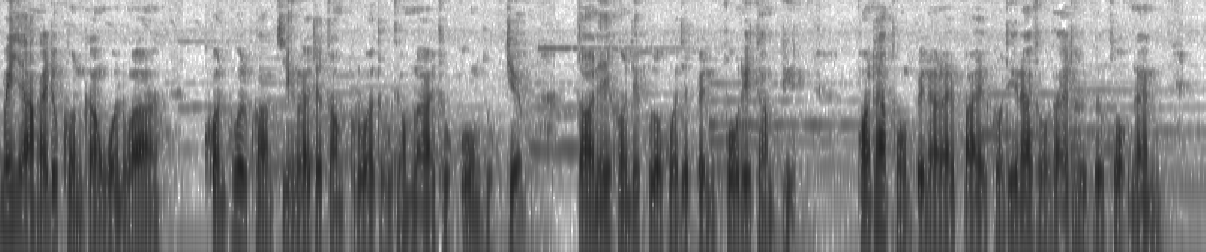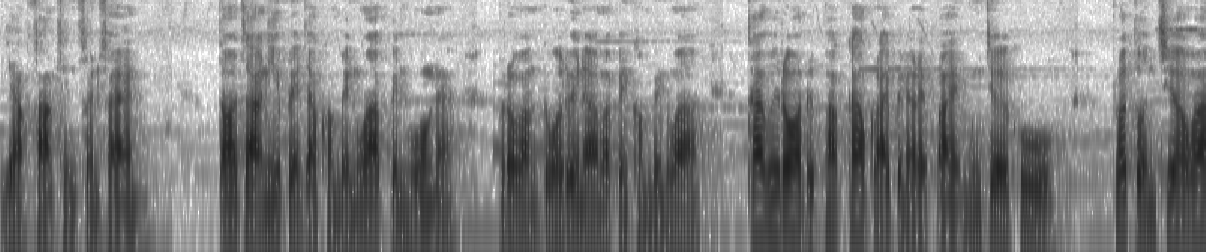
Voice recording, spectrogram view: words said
ไม่อยากให้ทุกคนกังวลว่า คนพูดความจริงแล้วจะต้องกลัวถูกทำร้ายถูกอุ้มถูกเก็บ ตอนนี้คนที่กลัวควรจะเป็นพวกที่ทำผิด เพราะถ้าผมเป็นอะไรไปคนที่น่าสงสัยที่สุดคือพวกนั้น อยากฝากถึงแฟนๆ ต่อจากนี้เป็นจากคอมเมนต์ว่าเป็นห่วงนะ ระวังตัวด้วยนะมาเป็นคอมเมนต์ว่า ถ้าวิโรธหรือพักก้าวไกลเป็นอะไรไป มึงเจอกู เพราะตนเชื่อว่า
